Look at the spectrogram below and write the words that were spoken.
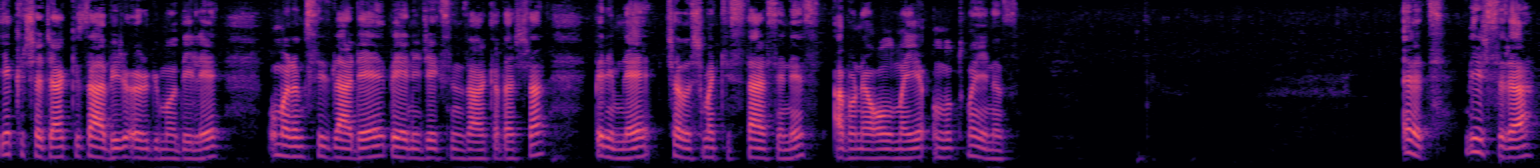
yakışacak güzel bir örgü modeli. Umarım sizler de beğeneceksiniz arkadaşlar. Benimle çalışmak isterseniz abone olmayı unutmayınız. Evet bir sıra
